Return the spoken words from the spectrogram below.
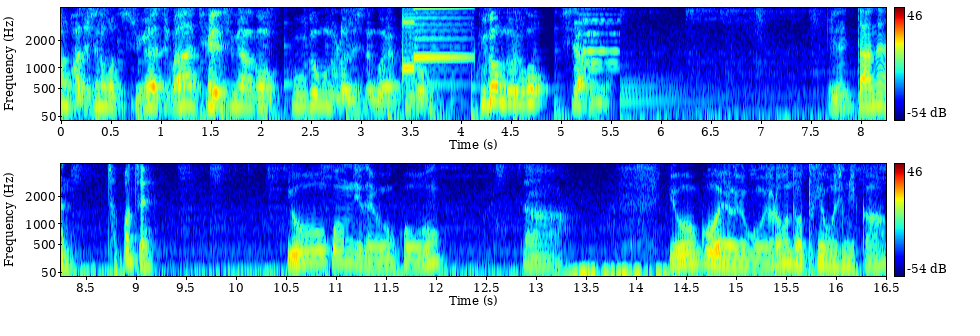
영상 봐주시는 것도 중요하지만 제일 중요한 건 구독 눌러주시는 거예요. 구독. 구독 누르고 시작합니다. 일단은 첫 번째. 요거입니다 요거. 자 요거예요 요거. 여러분들 어떻게 보십니까?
